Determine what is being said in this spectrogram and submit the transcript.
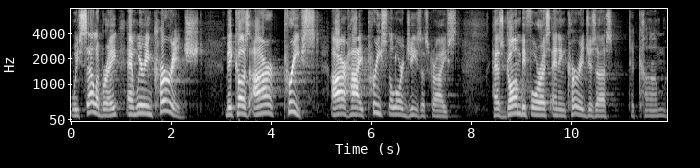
we celebrate and we're encouraged because our priest, our high priest, the Lord Jesus Christ, has gone before us and encourages us to come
